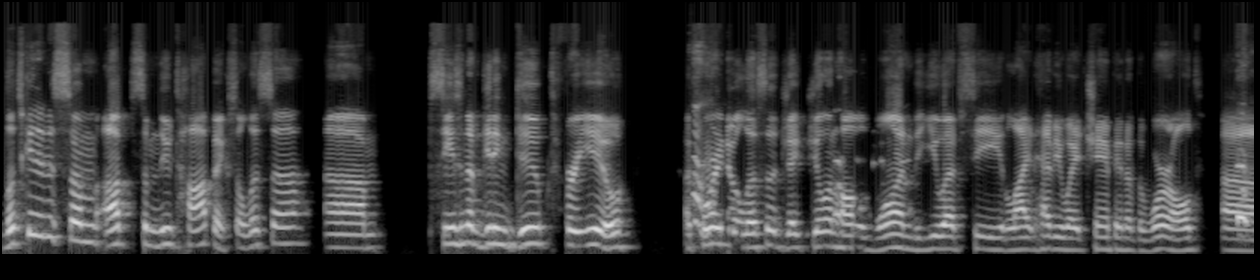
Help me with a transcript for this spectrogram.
let's get into some up some new topics. Alyssa, um season of getting duped for you. According to Alyssa, Jake Gyllenhaal won the UFC light heavyweight champion of the world um,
